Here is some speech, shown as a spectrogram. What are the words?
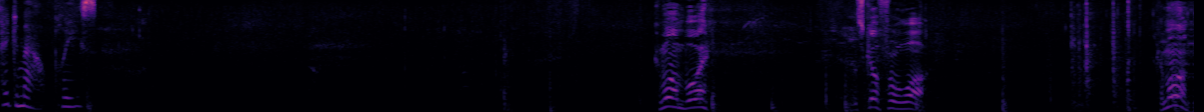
Take him out, please. Come on, boy. Let's go for a walk. Come on.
